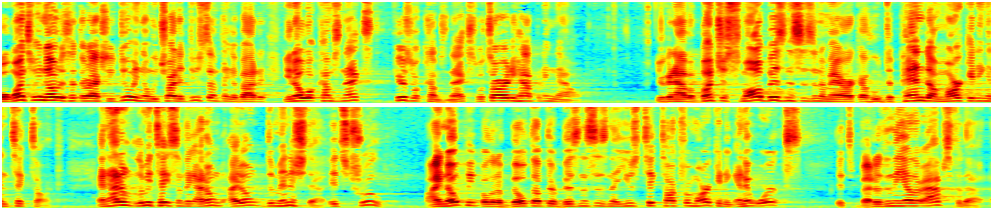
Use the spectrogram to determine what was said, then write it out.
Well, once we notice that they're actually doing and we try to do something about it, you know what comes next? Here's what comes next. What's already happening now. You're going to have a bunch of small businesses in America who depend on marketing and TikTok. And I don't let me tell you something, I don't I don't diminish that. It's true. I know people that have built up their businesses and they use TikTok for marketing and it works. It's better than the other apps for that.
